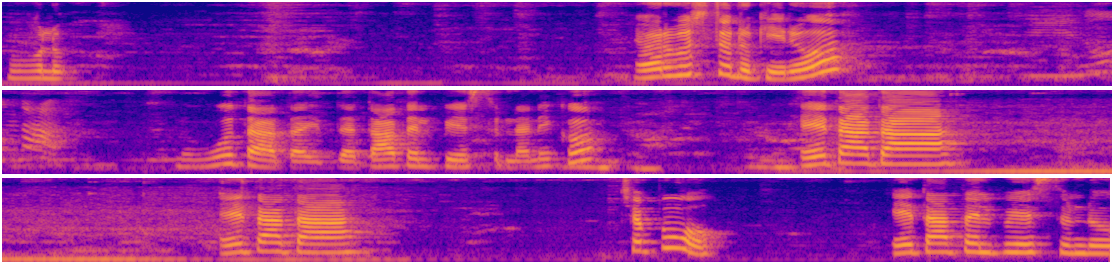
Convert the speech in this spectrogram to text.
పువ్వులు. ఎవరు కూస్తున్నారు కీరు? నువ్వు తాత ఇద్దరు తాత వెళ్ళి వేస్తుండ నీకు? ఏ తాత? ఏ తాత? చెప్పు. ఏ తాత వెళ్ళి వేస్తుండు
